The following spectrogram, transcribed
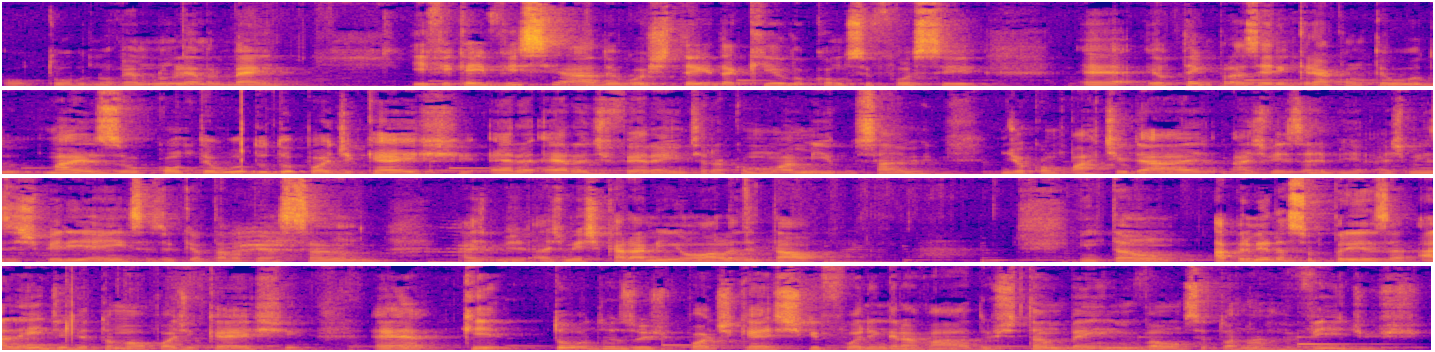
outubro, novembro, não lembro bem, e fiquei viciado. Eu gostei daquilo como se fosse é, eu tenho prazer em criar conteúdo, mas o conteúdo do podcast era, era diferente, era como um amigo, sabe? De eu compartilhar, às vezes, as, as minhas experiências, o que eu estava pensando, as, as minhas caraminholas e tal. Então, a primeira surpresa, além de retomar o podcast, é que todos os podcasts que forem gravados também vão se tornar vídeos.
